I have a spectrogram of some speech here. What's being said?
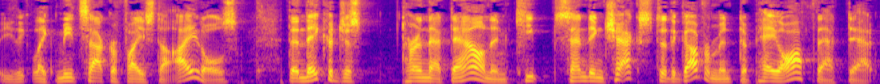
it, like meat sacrifice to idols, then they could just turn that down and keep sending checks to the government to pay off that debt.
